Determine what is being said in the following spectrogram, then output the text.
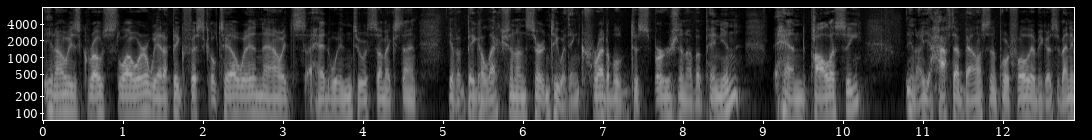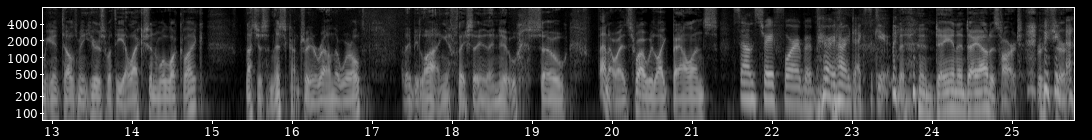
you know, is growth slower? We had a big fiscal tailwind. Now it's a headwind to some extent. You have a big election uncertainty with incredible dispersion of opinion and policy. you know, you have to have balance in the portfolio because if anybody tells me here's what the election will look like, not just in this country, around the world, they'd be lying if they say they knew. So anyway, that's why we like balance. Sounds straightforward, but very hard to execute. day in and day out is hard, for sure. yeah.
